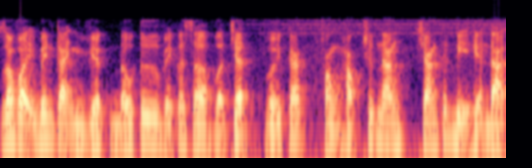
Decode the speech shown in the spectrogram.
Do vậy, bên cạnh việc đầu tư về cơ sở vật chất với các phòng học chức năng, trang thiết bị hiện đại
